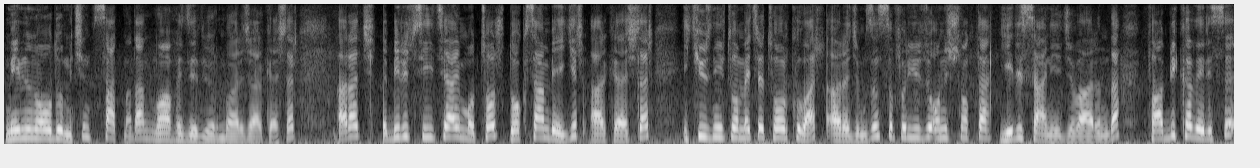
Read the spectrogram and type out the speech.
memnun olduğum için satmadan muhafaza ediyorum bu aracı arkadaşlar. Araç 1.3 CTI motor 90 beygir arkadaşlar. 200 Nm torku var aracımızın. 0 yüzü 13.7 saniye civarında. Fabrika verisi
